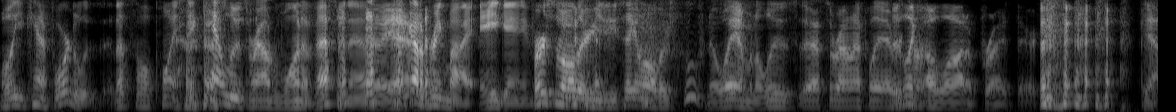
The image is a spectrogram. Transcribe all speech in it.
Well, you can't afford to lose it. That's the whole point. I can't lose round one of F and M. Oh, yeah. I've got to bring my A game. First of all, they're easy. Second of all, there's whew, no way I'm gonna lose. That's the round I play every time. There's like time. a lot of pride there. Yeah,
